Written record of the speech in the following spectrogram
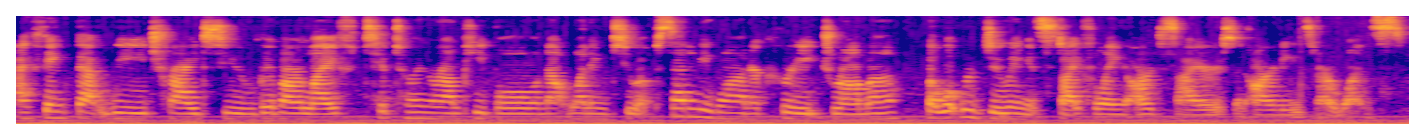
I think that we try to live our life tiptoeing around people, not wanting to upset anyone or create drama. But what we're doing is stifling our desires and our needs and our wants.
